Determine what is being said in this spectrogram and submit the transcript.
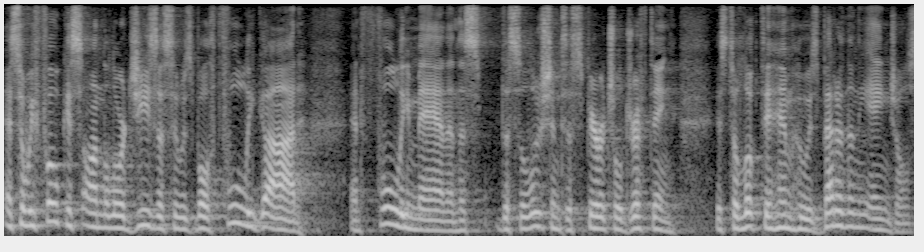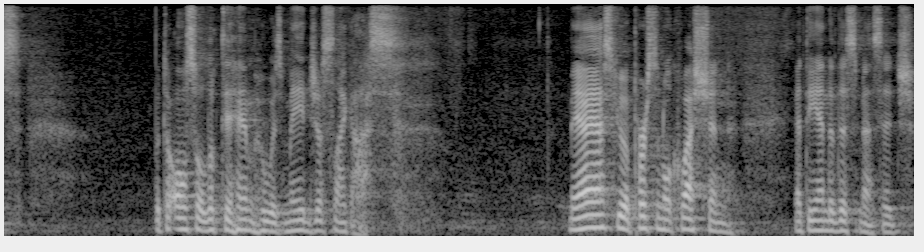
And so we focus on the Lord Jesus, who is both fully God and fully man. And this, the solution to spiritual drifting is to look to him who is better than the angels but to also look to him who was made just like us. May I ask you a personal question at the end of this message?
